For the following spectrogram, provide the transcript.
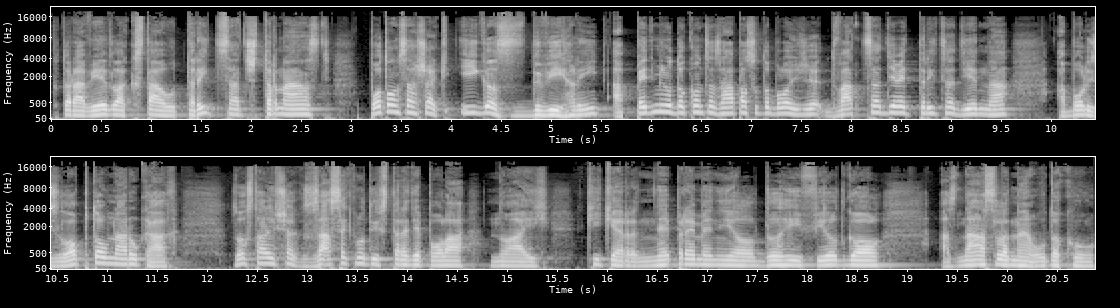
ktorá viedla k stavu 30-14, potom sa však Eagles zdvihli a 5 minút do konca zápasu to bolo, že 29-31 a boli s loptou na rukách. Zostali však zaseknutí v strede pola, no a ich kicker nepremenil dlhý field goal a z následného útoku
